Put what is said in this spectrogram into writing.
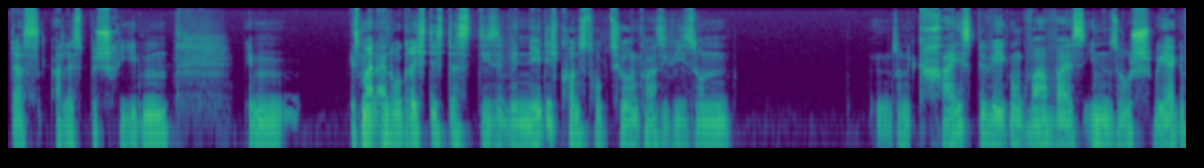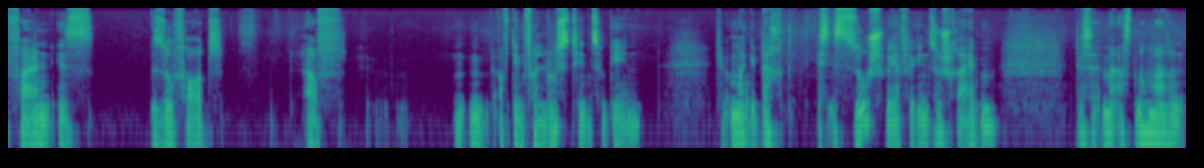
das alles beschrieben. Im, ist mein Eindruck richtig, dass diese Venedig-Konstruktion quasi wie so ein so eine Kreisbewegung war, weil es ihnen so schwer gefallen ist, sofort auf, auf den Verlust hinzugehen. Ich habe immer gedacht, es ist so schwer für ihn zu schreiben, dass er immer erst noch mal so ein,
